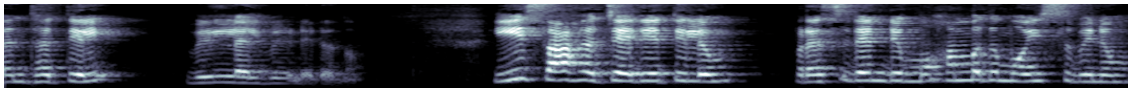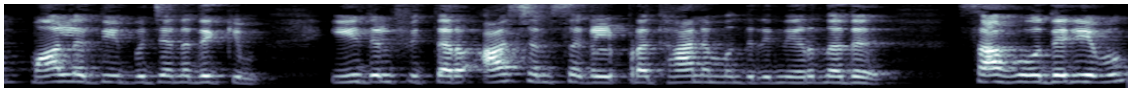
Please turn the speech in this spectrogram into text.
ബന്ധത്തിൽ വിള്ളൽ വീണിരുന്നു. ഈ സാഹചര്യത്തിലും പ്രസിഡന്റ് മുഹമ്മദ് മൊയ്സുവിനും മാലദ്വീപ് ജനതയ്ക്കും ഈദ് ഉൽ ഫിത്തർ ആശംസകൾ പ്രധാനമന്ത്രി നേർന്നത്. സഹോദര്യവും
